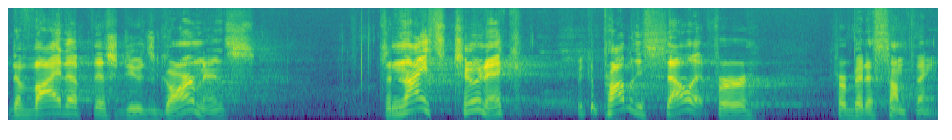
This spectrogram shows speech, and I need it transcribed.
divide up this dude's garments. It's a nice tunic. We could probably sell it for, for a bit of something.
